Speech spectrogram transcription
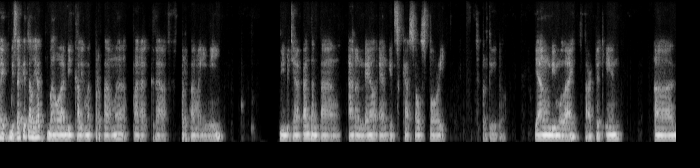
Baik, bisa kita lihat bahwa di kalimat pertama, paragraf pertama ini, dibicarakan tentang Arundel and its castle story. Seperti itu yang dimulai started in uh,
